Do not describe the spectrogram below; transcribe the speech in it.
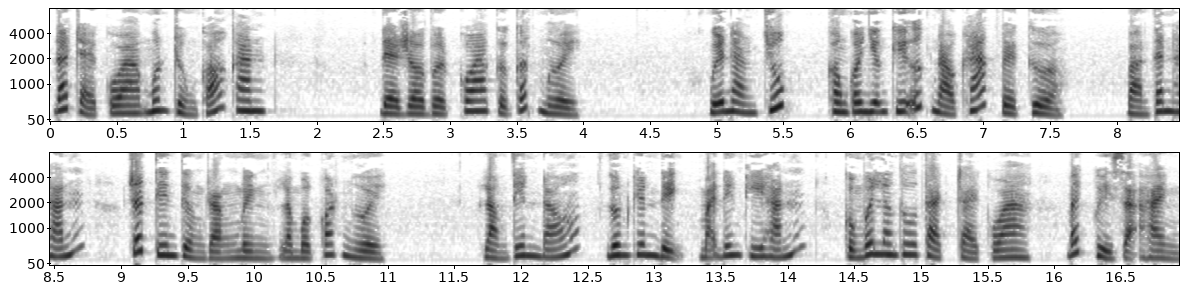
đã trải qua muôn trùng khó khăn. Để rồi vượt qua cửa cấp mười, nguyễn nam trúc không có những ký ức nào khác về cửa. Bản thân hắn rất tin tưởng rằng mình là một con người lòng tin đó luôn kiên định mãi đến khi hắn cùng với lâm thu thạch trải qua bách quỷ dạ hành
